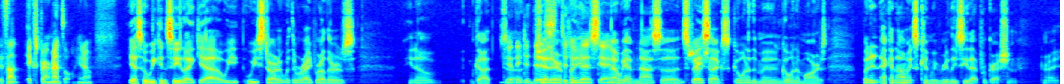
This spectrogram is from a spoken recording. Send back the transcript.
It's not experimental. You know. Yeah, so we can see like yeah, we we started with the Wright brothers, you know, got Yeah, they uh, did jet this to do airplanes. this, yeah, now yeah. we have NASA and Sure, sure. SpaceX going to the moon, going to Mars. But in economics, can we really see that progression? Right.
